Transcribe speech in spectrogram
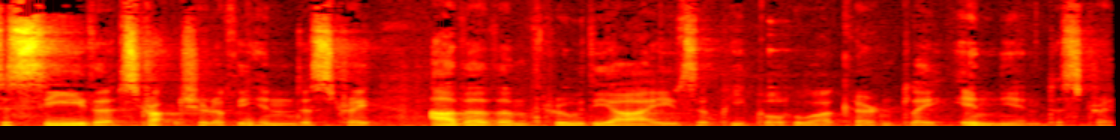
to see the structure of the industry other than through the eyes of people who are currently in the industry.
